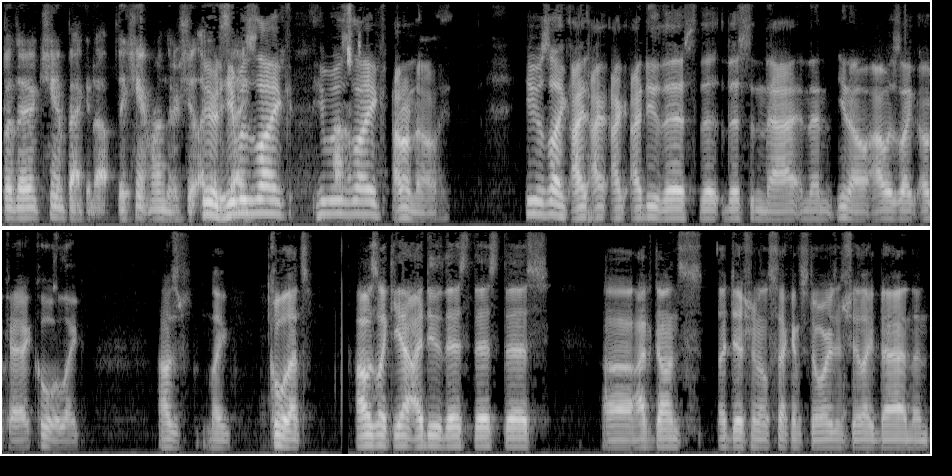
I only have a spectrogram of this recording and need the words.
but they can't back it up. They can't run their shit. Like Dude, he say. was like, he was like, I don't know. He was like, I, I, I- do this, this, this, and that, and then you know, I was like, okay, cool. Like, I was like, cool. That's. I was like, yeah, I do this, this, this. Uh, I've done additional second stories and shit like that, and then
